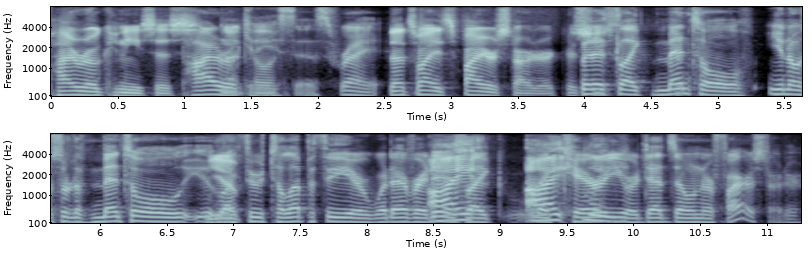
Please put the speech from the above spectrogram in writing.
Pyrokinesis. Pyrokinesis, right? That's why it's fire starter. But it's like mental, you know, sort of mental, Yep. like through telepathy or whatever it is, I- like like I- Carrie like- or Dead Zone or Firestarter.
